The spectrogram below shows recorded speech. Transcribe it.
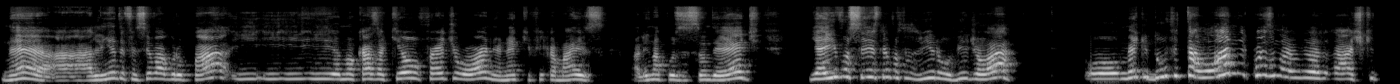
né, a, a, linha defensiva agrupar e, e, e, no caso aqui é o Fred Warner, né, que fica mais ali na posição de Ed. E aí vocês, se vocês viram o vídeo lá, o McDuff tá lá na, quase na, acho que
